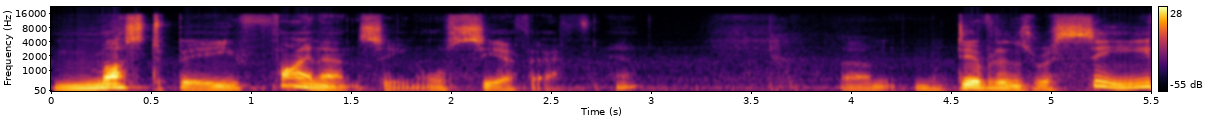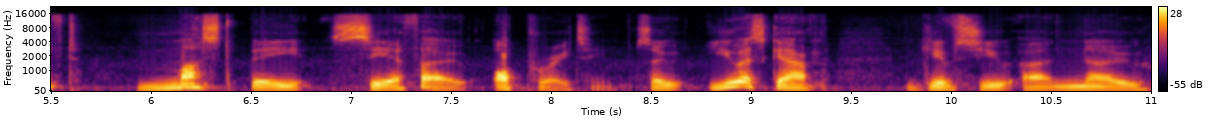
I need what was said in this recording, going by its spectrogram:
must be financing, or CFF. Yeah? Um, dividends received must be CFO, operating. So US GAAP gives you uh, no,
